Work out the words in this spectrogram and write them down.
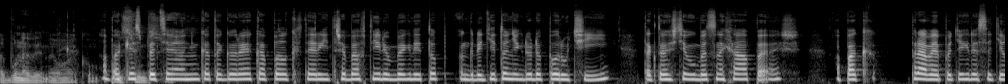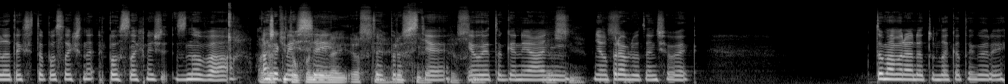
nebo nevím. Jo, jako a pak je speciální si. kategorie kapel, který třeba v té době, kdy, to, kdy ti to někdo doporučí, tak to ještě vůbec nechápeš. A pak právě po těch deseti letech si to poslechne, poslechneš znova a, a řekneš si, jiný, jasně, to je prostě, jasně, jasně, jo, je to geniální, jasně, měl jasně. pravdu ten člověk. To mám ráda, tuhle kategorii.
